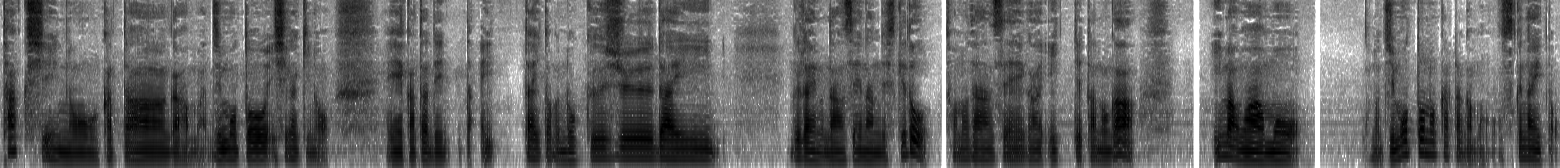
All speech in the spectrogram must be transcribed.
タクシーの方が、まあ、地元石垣の方で、だいたい多分60代ぐらいの男性なんですけど、その男性が言ってたのが、今はもう、この地元の方がもう少ないと。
